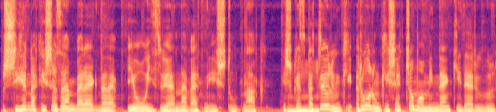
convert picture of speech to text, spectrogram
sírnak is az emberek, de jó ízűen nevetni is tudnak. És közben tőlünk, rólunk is egy csomó minden kiderül,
